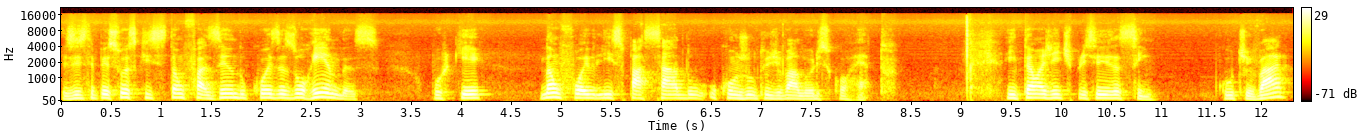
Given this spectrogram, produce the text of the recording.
Existem pessoas que estão fazendo coisas horrendas porque não foi lhes passado o conjunto de valores correto. Então a gente precisa sim cultivar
